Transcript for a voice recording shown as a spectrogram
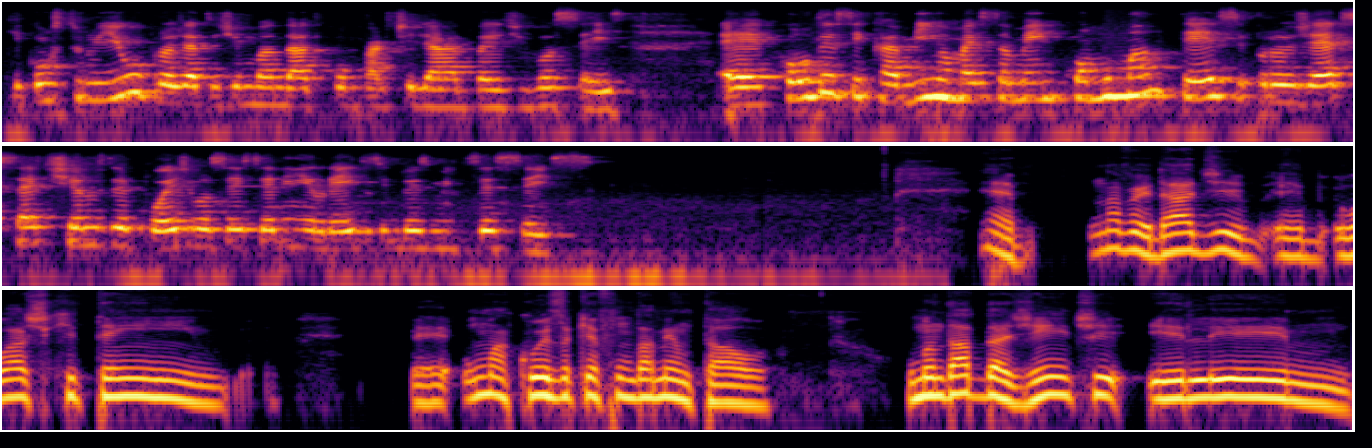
que construiu o projeto de mandato compartilhado aí de vocês, é, conta esse caminho, mas também como manter esse projeto sete anos depois de vocês serem eleitos em 2016. É, na verdade, é, eu acho que tem é, uma coisa que é fundamental. O mandato da gente, ele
